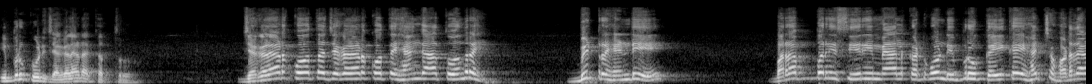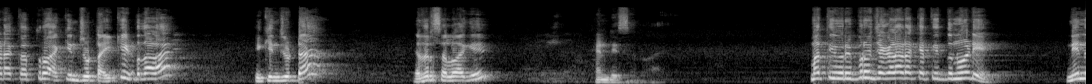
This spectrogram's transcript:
ಇಬ್ರು ಕೂಡಿ ಜಗಳಾಡಕತ್ರು. ಜಗಳಾಡ್ಕೋತ ಜಗಳಾಡ್ಕೋತ ಹೆಂಗಾತು ಅಂದ್ರೆ ಬಿಟ್ರೆ ಹೆಂಡಿ ಬರಬ್ಬರಿ ಸೀರಿ ಮ್ಯಾಲ ಕಟ್ಕೊಂಡು ಇಬ್ರು ಕೈ ಕೈ ಹಚ್ಚಿ ಹೊಡೆದಾಡಕತ್ರು ಆಕಿನ ಜುಟ್ಟ. ಈಕಿ ಹಿಡ್ದಾಳ? ಈಕಿನ ಜುಟ್ಟ? ಎದ್ರ ಸಲುವಾಗಿ? ಹೆಂಡಿ ಸಲುವಾಗಿ. ಮತ್ತೆ ಇವರಿಬ್ರು ಜಗಳಾಡಕತ್ತಿದ್ದು ನೋಡಿ ನಿನ್ನ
